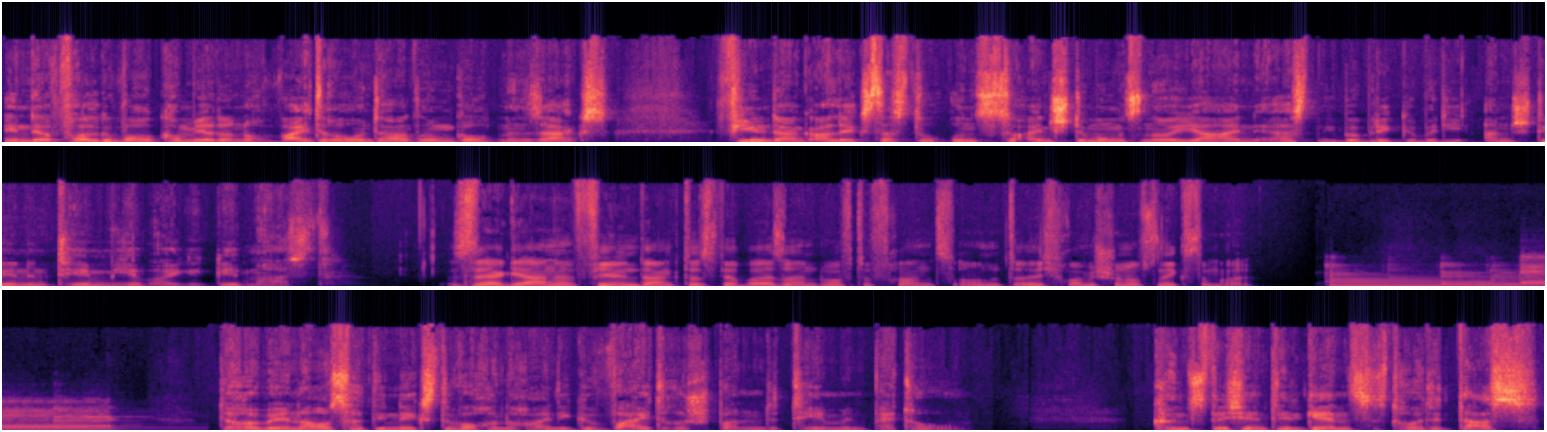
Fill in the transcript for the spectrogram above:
In der Folgewoche kommen ja dann noch weitere, unter anderem Goldman Sachs. Vielen Dank, Alex, dass du uns zur Einstimmung ins neue Jahr einen ersten Überblick über die anstehenden Themen hierbei gegeben hast. Sehr gerne. Vielen Dank, dass ich dabei sein durfte, Franz. Und äh, ich freue mich schon aufs nächste Mal. Darüber hinaus hat die nächste Woche noch einige weitere spannende Themen in petto. Künstliche Intelligenz ist heute das,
